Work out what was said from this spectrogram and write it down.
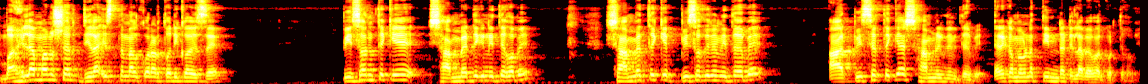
মহিলা মানুষের ডিলা ইস্তেমাল করার তরিকা হয়েছে পিছন থেকে সামনের দিকে নিতে হবে। সামনের থেকে পিছন দিকে নিতে হবে আর পিছের থেকে সামনে নিতে হবে। এরকম আমরা তিনটা টিলা ব্যবহার করতে হবে।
